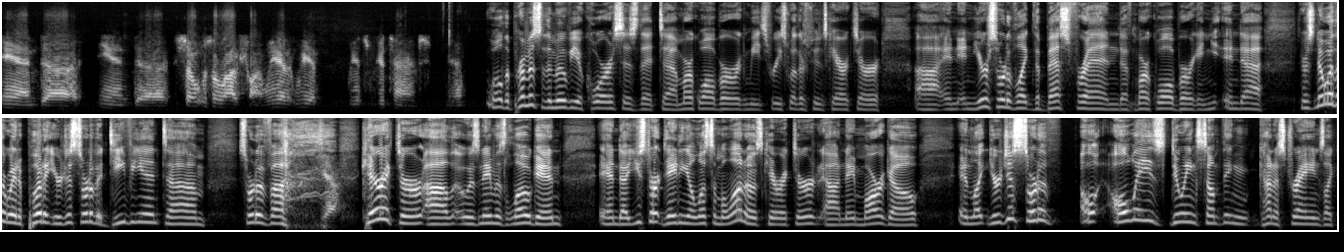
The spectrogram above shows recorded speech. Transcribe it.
and uh, and uh, so it was a lot of fun. We had we had we had some good times. Yeah. Well, the premise of the movie, of course, is that uh, Mark Wahlberg meets Reese Witherspoon's character, uh, and and you're sort of like the best friend of Mark Wahlberg, and and uh, there's no other way to put it. You're just sort of a deviant, um, sort of uh, Yeah. character. Uh, his name is Logan, and uh, you start dating Alyssa Milano's character uh, named Margot, and like you're just sort of always doing something kind of strange. Like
